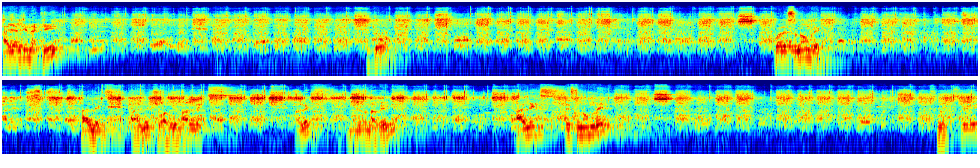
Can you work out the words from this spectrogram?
¿Hay alguien aquí? ¿Yo? ¿Cuál es su nombre? Alex. ¿Alex o Abel? Alex. ¿Alex? ¿No vieron Abel? ¿Alex es tu nombre? Sí. Sí.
